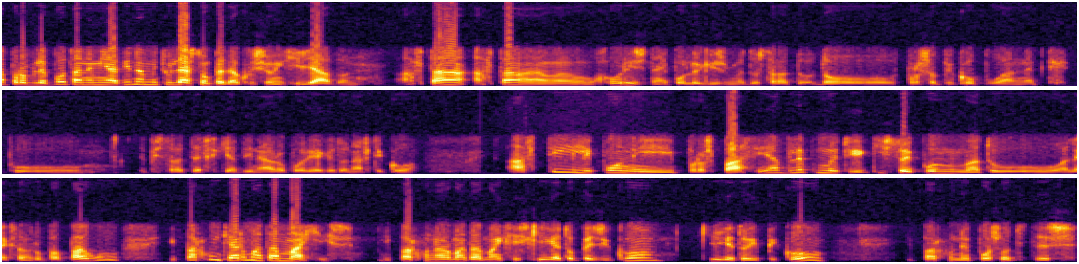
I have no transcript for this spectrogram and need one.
1939 προβλεπόταν μια δύναμη τουλάχιστον 500.000. Αυτά, αυτά ε, χωρίς να υπολογίζουμε το, στρατό, το προσωπικό που, ανέπτυ- που επιστρατεύτηκε από την αεροπορία και το ναυτικό. Αυτή λοιπόν η προσπάθεια βλέπουμε ότι εκεί στο υπόμνημα του Αλέξανδρου Παπάγου υπάρχουν και άρματα μάχης. Υπάρχουν άρματα μάχης και για το πεζικό και για το υπηκό. Υπάρχουν ποσότητες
